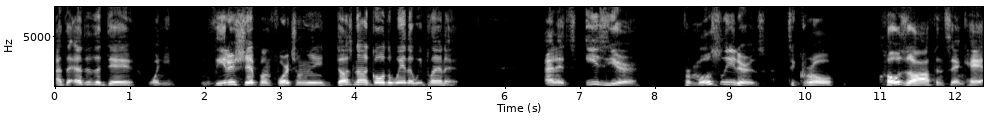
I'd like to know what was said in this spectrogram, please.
At the end of the day, when you leadership unfortunately does not go the way that we plan it. And it's easier for most leaders to grow close off and saying, "Hey,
